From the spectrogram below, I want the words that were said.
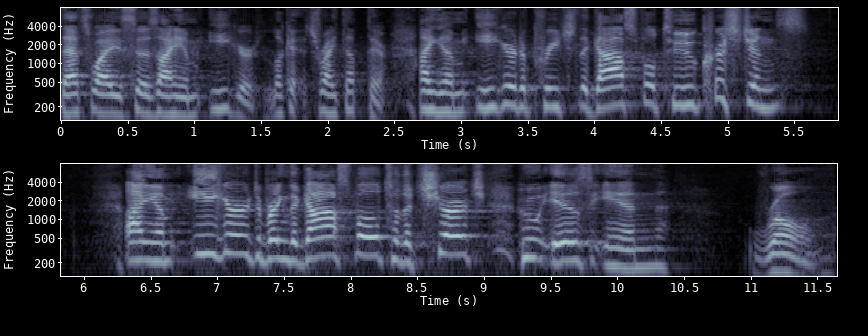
That's why he says, I am eager. Look at it's right up there. I am eager to preach the gospel to Christians. I am eager to bring the gospel to the church who is in Rome.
